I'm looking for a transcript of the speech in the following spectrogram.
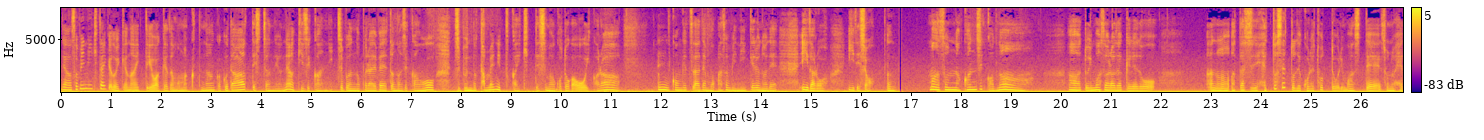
で遊びに行きたいけど行けないっていうわけでもなくてなんかグダーってしちゃうんだよね空き時間に。自分のプライベートの時間を自分のために使い切ってしまうことが多いから。うん今月はでも遊びに行けるのでいいだろう。いいでしょう。ん。まあそんな感じかな。あと今更だけれどあの私ヘッドセットでこれ撮っておりましてそのヘッ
